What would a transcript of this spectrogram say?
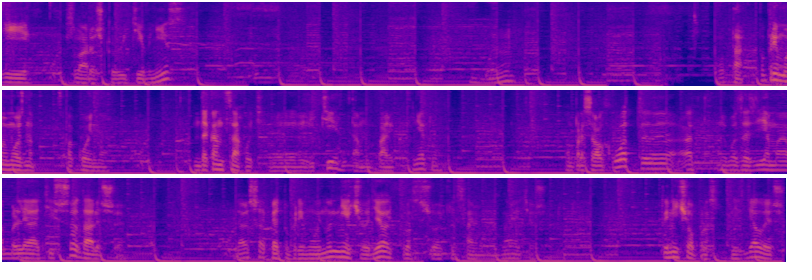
И сварочкой уйти вниз. Вот так. По прямой можно спокойно до конца хоть э, идти, там бариков нету. Он просрал ход э, от его зазема, блять, и что дальше? Дальше опять по прямой. Ну, нечего делать просто, чуваки, сами знаете, что Ты ничего просто не сделаешь.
